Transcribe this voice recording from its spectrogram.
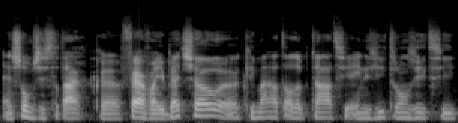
En soms is dat eigenlijk uh, ver van je bedshow. Uh, klimaatadaptatie, energietransitie,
